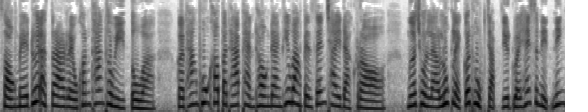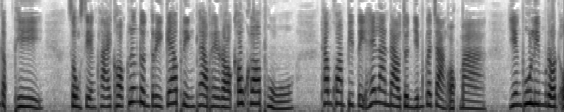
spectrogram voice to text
2 เมตร ด้วยอัตราเร็วค่อนข้างทวีตัว กระทั่งพุ่งเข้าปะทะแผ่นทองแดงที่วางเป็นเส้นชัยดักรอ เมื่อชนแล้วลูกเหล็กก็ถูกจับยึดไว้ให้สนิทนิ่งกับที่ ส่งเสียงคล้ายเคาะเครื่องดนตรีแก้วพลิงแพลวไพเราะเข้าครอบหูทำความปิติให้ลานดาวจนยิ้มกระจ่างออกมา เยี่ยงผู้ลิมรสโอ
